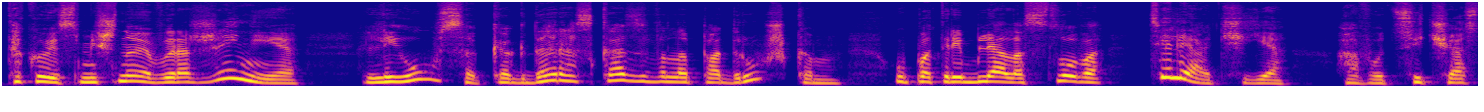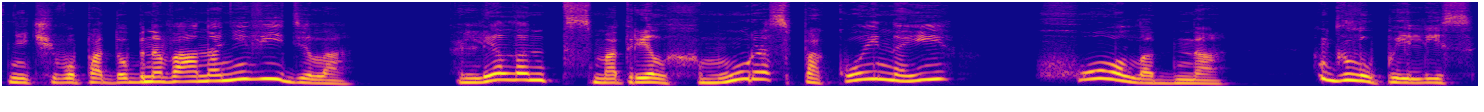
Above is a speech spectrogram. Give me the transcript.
такое смешное выражение. Леуса, когда рассказывала подружкам, употребляла слово «телячье», а вот сейчас ничего подобного она не видела. Леланд смотрел хмуро, спокойно и холодно. «Глупый лис»,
